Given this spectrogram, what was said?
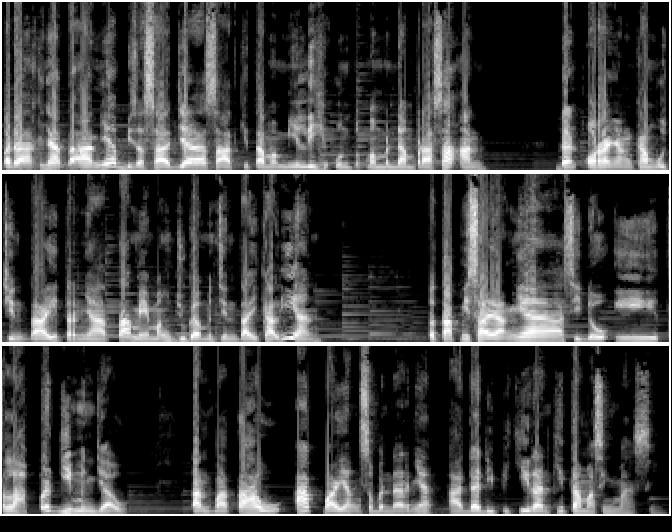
Pada kenyataannya, bisa saja saat kita memilih untuk memendam perasaan, dan orang yang kamu cintai ternyata memang juga mencintai kalian, tetapi sayangnya si doi telah pergi menjauh tanpa tahu apa yang sebenarnya ada di pikiran kita masing-masing.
